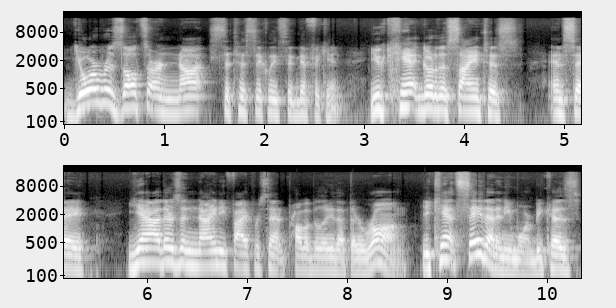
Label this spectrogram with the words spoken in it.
your results are not statistically significant. You can't go to the scientists and say, yeah, there's a 95% probability that they're wrong. You can't say that anymore because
